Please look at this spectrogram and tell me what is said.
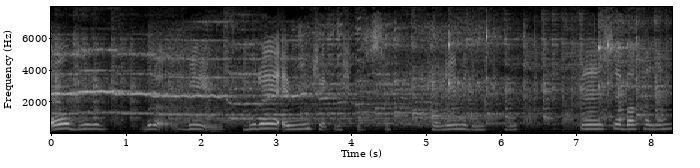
O bu, bura- bir, buraya evini çekmiş birisi. Söyleyemedim türlü. Friends'e bakalım.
